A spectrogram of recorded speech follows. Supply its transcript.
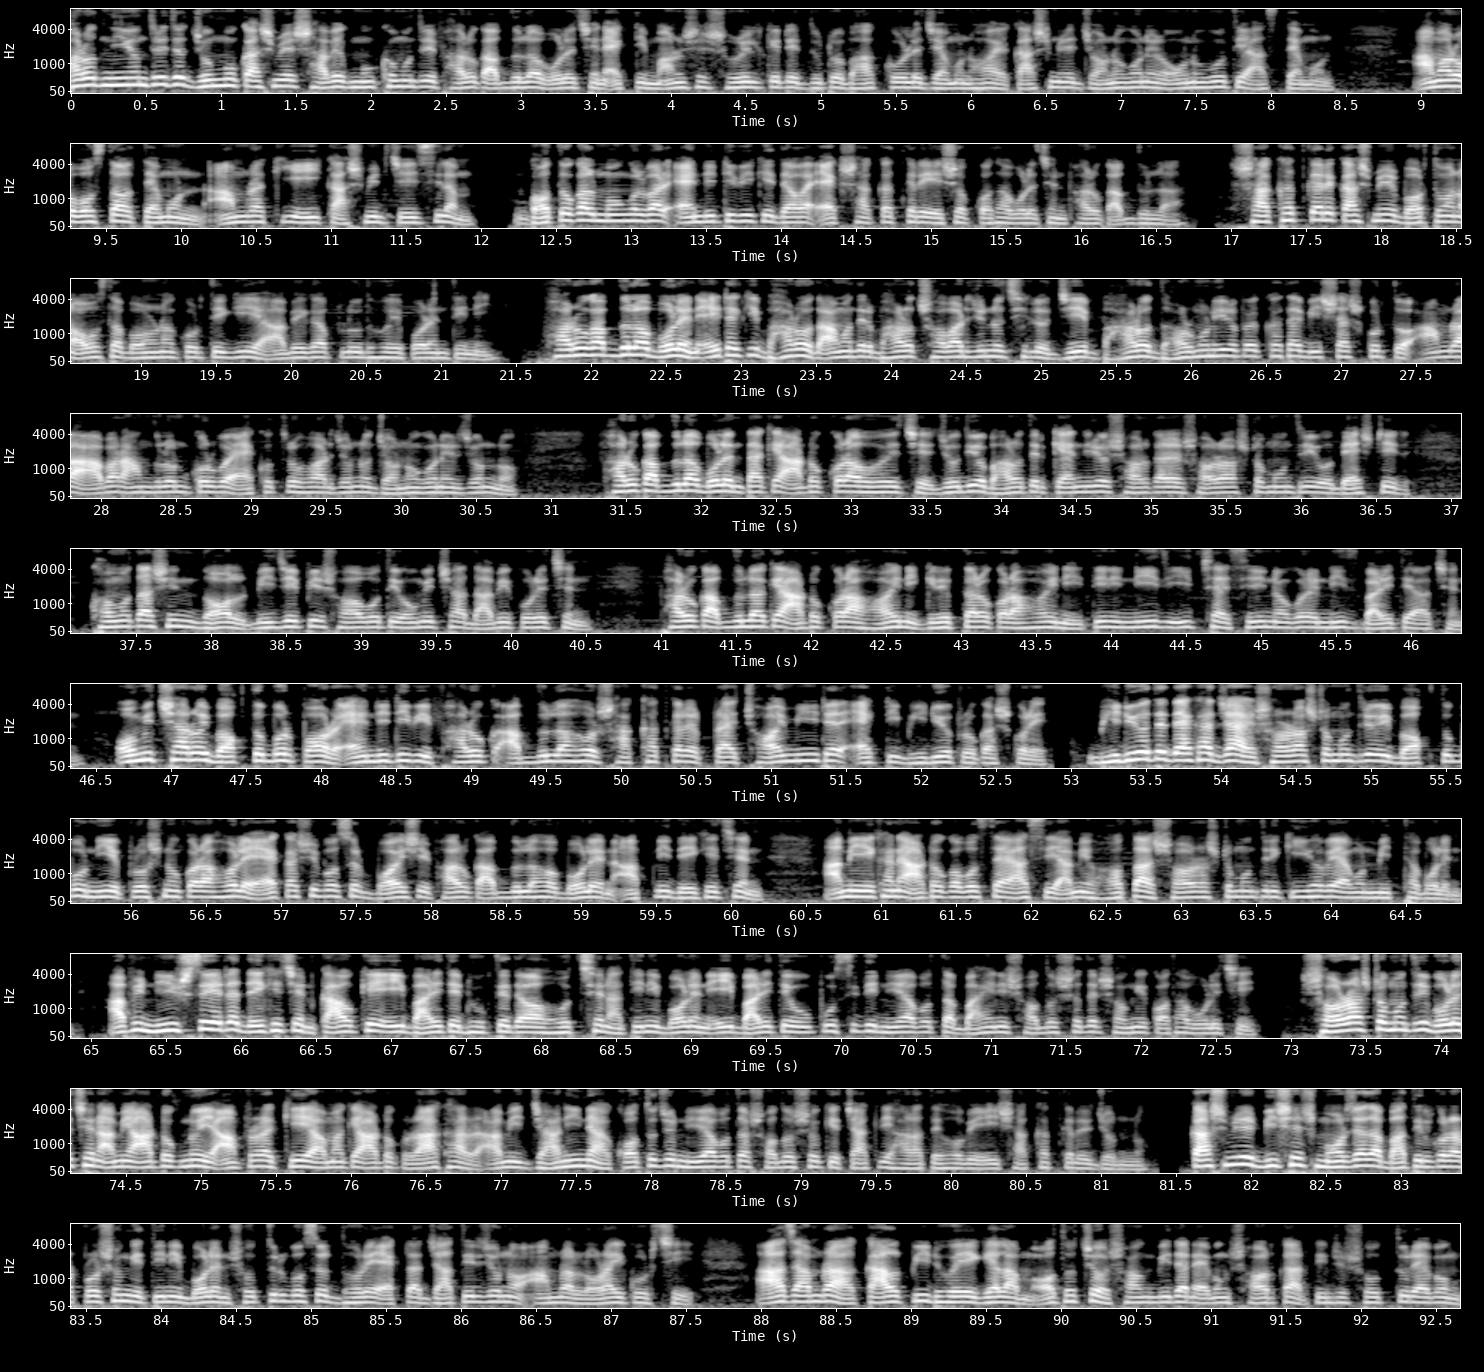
ভারত নিয়ন্ত্রিত জম্মু কাশ্মীরের সাবেক মুখ্যমন্ত্রী ফারুক আবদুল্লাহ বলেছেন, একটি মানুষের শরীর কেটে দুটো ভাগ করলে যেমন হয়, কাশ্মীরের জনগণের অনুভূতি আজ তেমন। আমার অবস্থাও তেমন। আমরা কি এই কাশ্মীর চেয়েছিলাম? গতকাল মঙ্গলবার এনডিটিভিকে দেওয়া এক সাক্ষাৎকারে এসব কথা বলেছেন ফারুক আবদুল্লাহ। সাক্ষাৎকারে কাশ্মীরের বর্তমান অবস্থা বর্ণনা করতে গিয়ে আবেগাপ্লুত হয়ে পড়েন তিনি। ফারুক আবদুল্লাহ বলেন এটা কি ভারত? আমাদের ভারত সবার জন্য ছিল। যে ভারত ধর্মনিরপেক্ষতায় বিশ্বাস করত, আমরা আবার আন্দোলন করব একত্র হওয়ার জন্য, জনগণের জন্য। ফারুক আবদুল্লাহ বলেন, তাকে আটক করা হয়েছে। যদিও ভারতের কেন্দ্রীয় সরকারের স্বরাষ্ট্রমন্ত্রী ও দেশটির ক্ষমতাসীন দল বিজেপির সভাপতি অমিত শাহ দাবি করেছেন ফারুক আবদুল্লাহকে আটক করা হয়নি, গ্রেপ্তারও করা হয়নি। তিনি নিজ ইচ্ছায় শ্রীনগরের নিজ বাড়িতে আছেন। অমিত শাহর ওই বক্তব্যের পর এনডিটিভি ফারুক আবদুল্লাহর সাক্ষাৎকারের প্রায় ছয় মিনিটের একটি ভিডিও প্রকাশ করে। ভিডিওতে দেখা যায়, স্বরাষ্ট্রমন্ত্রী ওই বক্তব্য নিয়ে প্রশ্ন করা হলে একাশি বছর বয়সী ফারুক আবদুল্লাহ বলেন, আপনি দেখেছেন আমি এখানে আটক অবস্থায় আছি, আমি হতাশ। স্বরাষ্ট্রমন্ত্রী কীভাবে এমন মিথ্যা বলেন। আপনি নিশ্চয়ই এটা দেখেছেন, কাউকে এই বাড়িতে ঢুকতে দেওয়া হচ্ছে না। তিনি বলেন, এই বাড়িতে উপস্থিতি নিরাপত্তা বাহিনীর সদস্যদের সঙ্গে কথা বলেছি। স্বরাষ্ট্রমন্ত্রী বলেছেন, আমি আটক নই, আপনারা কে? আমাকে আটক রাখার। আমি জানি না কতজন নিরাপত্তা সদস্যকে চাকরি হারাতে হবে এই সাক্ষাৎকারের জন্য। কাশ্মীরের বিশেষ মর্যাদা বাতিল করার প্রসঙ্গে তিনি বলেন, সত্তর বছর ধরে একটা জাতির জন্য আমরা লড়াই করছি। আজ আমরা কালপিড হয়ে গেলাম, অথচ সংবিধান এবং সরকার তিনশো সত্তর এবং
